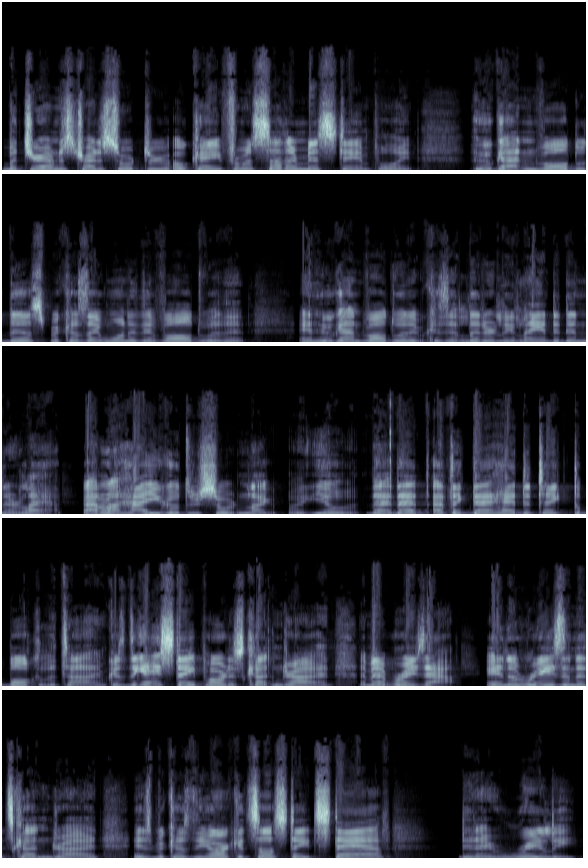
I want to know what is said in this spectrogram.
but you're having to try to sort through, okay, from a Southern Miss standpoint, who got involved with this because they wanted involved with it, and who got involved with it because it literally landed in their lap. I don't know how you go through sorting like you know that that I think that had to take the bulk of the time because the A State part is cut and dried. And Mebre's out, and the reason it's cut and dried is because the Arkansas State staff did a really,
